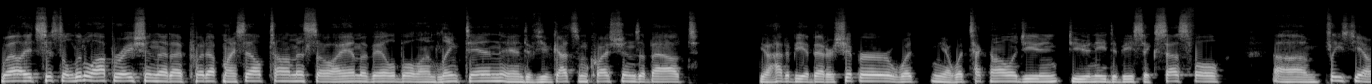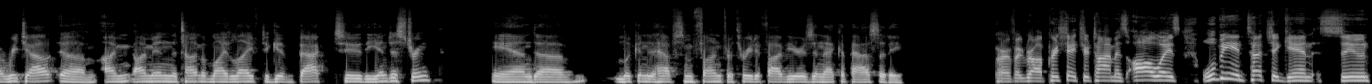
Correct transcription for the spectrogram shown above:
Well, it's just a little operation that I put up myself, Thomas. So I am available on LinkedIn. And if you've got some questions about you know how to be a better shipper, what you know what technology do you need to be successful, um, please you know reach out. Um, I'm I'm in the time of my life to give back to the industry, and uh, looking to have some fun for three to five years in that capacity. Perfect, Rob. Appreciate your time as always. We'll be in touch again soon.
